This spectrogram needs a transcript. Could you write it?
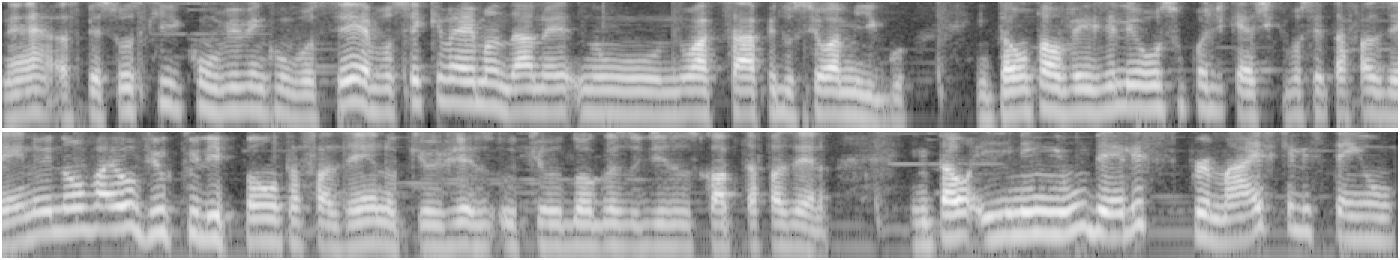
né? As pessoas que convivem com você, é você que vai mandar no, no WhatsApp do seu amigo. Então, talvez ele ouça o podcast que você está fazendo e não vai ouvir o que o Lipão está fazendo, o que o, Jesus, o que o Douglas do Jesus está fazendo. Então, e nenhum deles, por mais que eles tenham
